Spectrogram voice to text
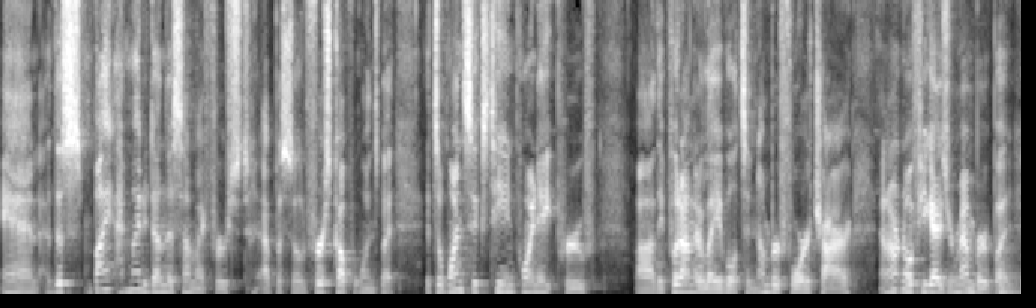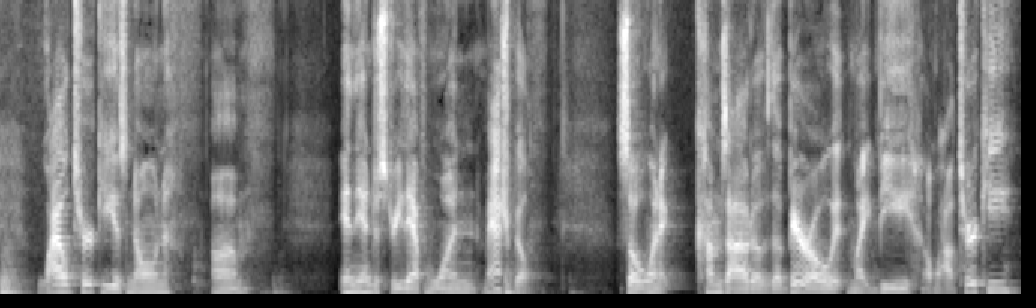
And this might I might have done this on my first episode, first couple ones, but it's a 116.8 proof. Uh, they put on their label it's a number four char. And I don't know if you guys remember, but wild turkey is known um, in the industry. They have one mash bill. So when it comes out of the barrel, it might be a wild turkey,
